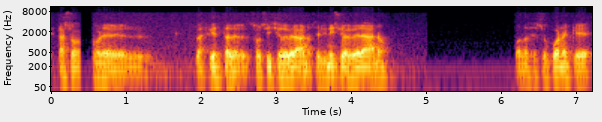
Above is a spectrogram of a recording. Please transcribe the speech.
está sobre el- la fiesta del solsticio de verano, es el inicio del verano, cuando se supone que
